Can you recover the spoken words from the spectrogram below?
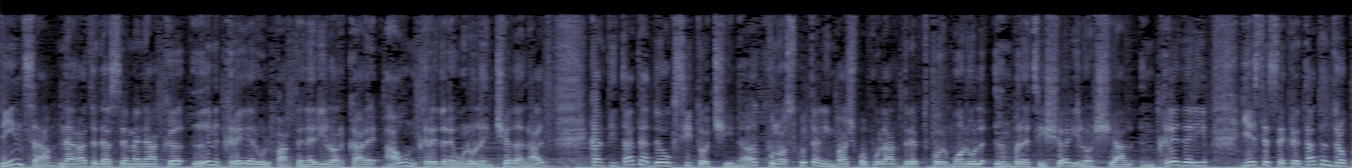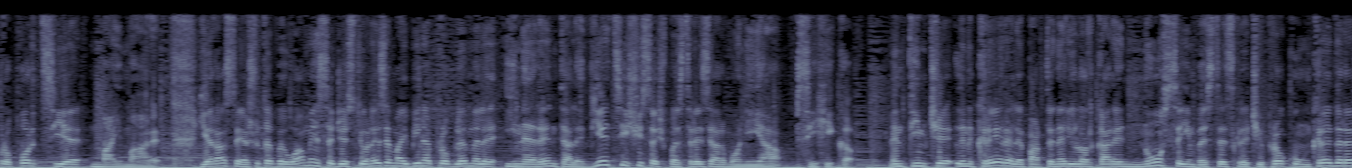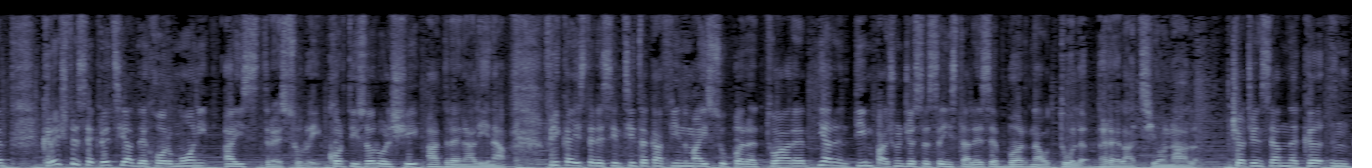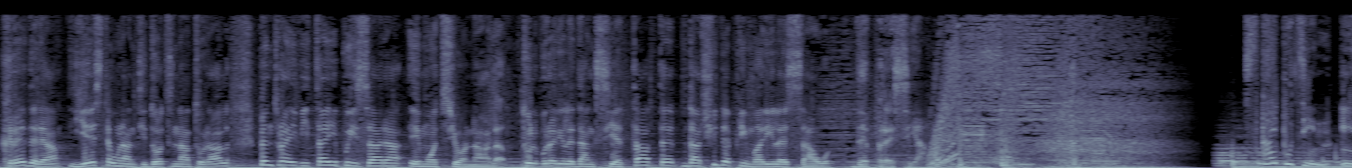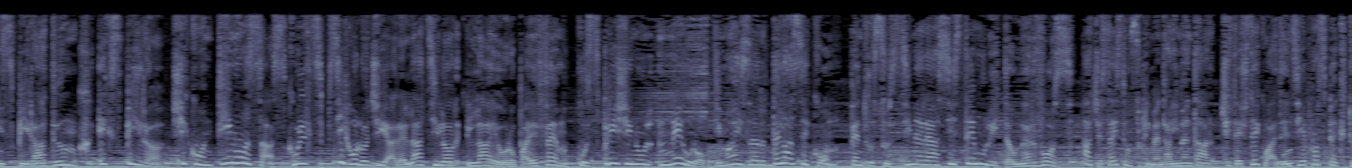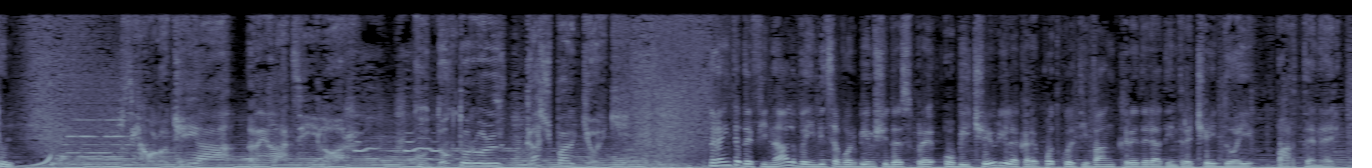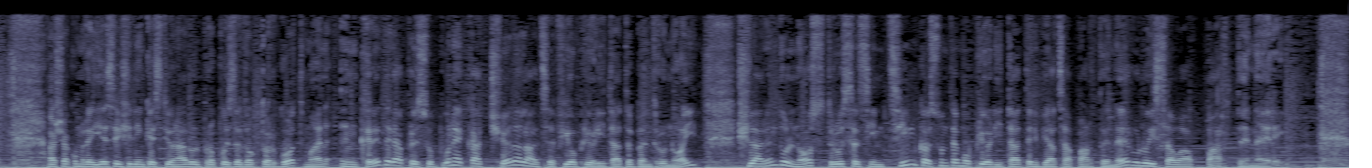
Știința ne arată de asemenea că în creierul partenerilor care au încredere unul în celălalt, cantitatea de oxitocină, cunoscută în limbaj popular drept hormonul îmbrățișărilor și al încrederii, este secretată într-o proporție mai mare. Iar asta îi ajută pe oameni să gestioneze mai bine problemele inerente ale vieții și să-și păstreze armonia psihică. În timp ce în creierele partenerilor care nu se investesc reciproc cu încredere, crește secreția de hormoni ai stresului stresului, cortizolul și adrenalina. Frica este resimțită ca fiind mai supărătoare, iar în timp ajunge să se instaleze burnout-ul relațional ceea ce înseamnă că încrederea este un antidot natural pentru a evita epuizarea emoțională, tulburările de anxietate, dar și deprimările sau depresia. Stai puțin, inspira adânc, expiră și continuă să asculți Psihologia Relațiilor la Europa FM cu sprijinul Neurooptimizer de la Secom pentru susținerea sistemului tău nervos. Acesta este un supliment alimentar. Citește cu atenție prospectul. Psihologia Relațiilor cu doctorul Gaspar Gheorghi. Înainte de final, vă invit să vorbim și despre obiceiurile care pot cultiva încrederea dintre cei doi parteneri. Așa cum reiese și din chestionarul propus de dr. Gottman, încrederea presupune ca celălalt să fie o prioritate pentru noi și la rândul nostru să simțim că suntem o prioritate în viața partenerului sau a partenerei.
